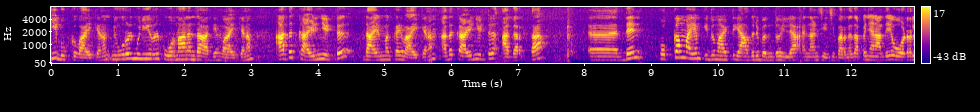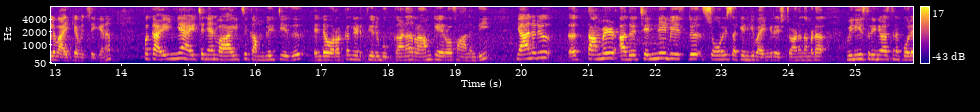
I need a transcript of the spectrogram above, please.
ഈ ബുക്ക് വായിക്കണം നൂറുൽ മുനീറുൽ പൂർണാനന്ദ ആദ്യം വായിക്കണം അത് കഴിഞ്ഞിട്ട് ദായമ്മക്കൈ വായിക്കണം അത് കഴിഞ്ഞിട്ട് അഗർത്ത ദെൻ കൊക്കമ്മയം ഇതുമായിട്ട് യാതൊരു ബന്ധമില്ല എന്നാണ് ചേച്ചി പറഞ്ഞത്. അപ്പം ഞാൻ അതേ ഓർഡറിൽ വായിക്കാൻ വെച്ചേക്കാണ്. ഇപ്പം കഴിഞ്ഞ ആഴ്ച ഞാൻ വായിച്ച് കംപ്ലീറ്റ് ചെയ്ത് എന്റെ ഉറക്കം കെടുത്തിയ ഒരു ബുക്കാണ് റാം കെയർ ഓഫ് ആനന്ദി. ഞാനൊരു തമിഴ് അത് ചെന്നൈ ബേസ്ഡ് സ്റ്റോറീസ് ഒക്കെ എനിക്ക് ഭയങ്കര ഇഷ്ടമാണ്. നമ്മുടെ വിനീത് ശ്രീനിവാസനെ പോലെ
